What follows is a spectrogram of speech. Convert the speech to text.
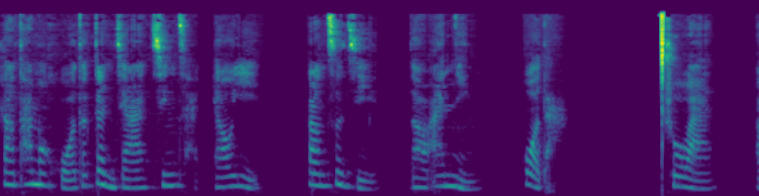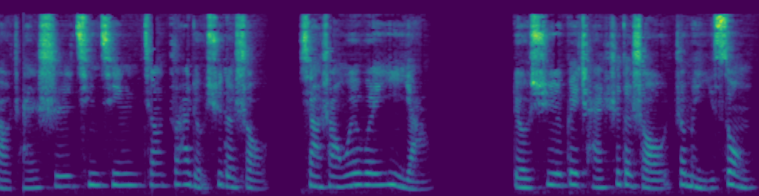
让他们活得更加精彩飘逸，让自己到安宁豁达。说完，老禅师轻轻将抓柳絮的手向上微微一扬，柳絮被禅师的手这么一送，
